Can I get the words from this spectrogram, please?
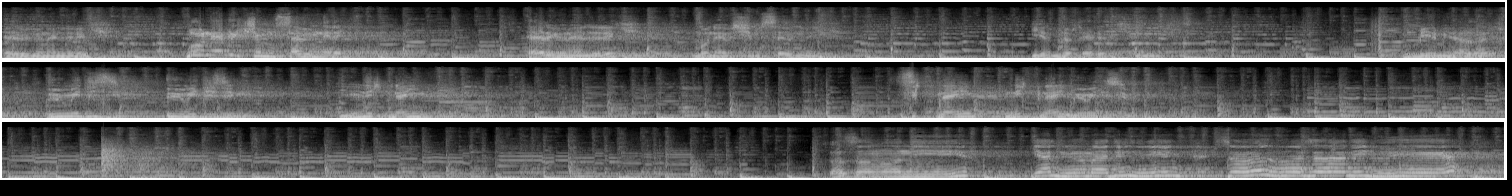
Her gün ellilik. Bu ne biçim sevimlilik? Her gün ellilik. Bu ne biçim sevimlilik? 24 Eylül 2025 1 milyarda bir. Ümidizm, ümidizm. Nickname. Nickname, nickname ümidizm. Sazani gelmedin Sazani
